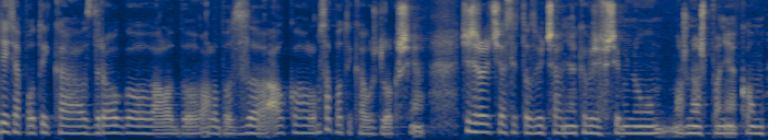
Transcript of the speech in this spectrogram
dieťa potýka s drogou alebo, alebo s alkoholom, sa potýka už dlhšie. Čiže rodičia si to zvyčajne akoby všimnú možno až po nejakom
